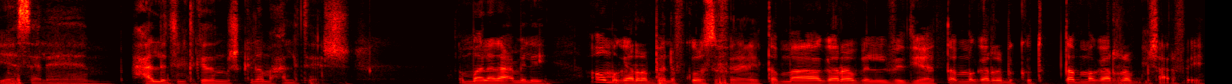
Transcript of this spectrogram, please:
يا سلام! حلت أنت كده المشكلة؟ ما حلتهاش. امال أنا اعمل إيه؟ أو ما أجرب هنا في كورس فلاني. طب ما أجرب الفيديوهات. طب ما أجرب الكتب. طب ما أجرب مش عارف إيه.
